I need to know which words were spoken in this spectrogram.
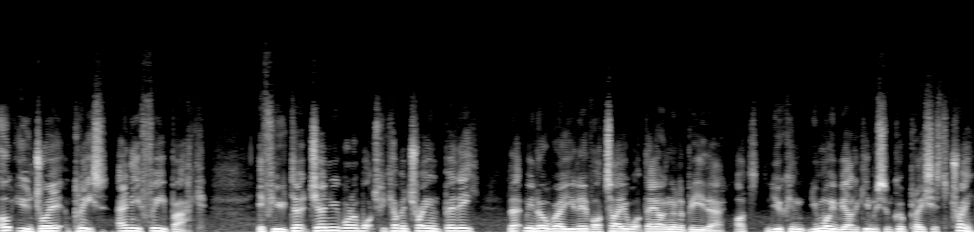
hope you enjoy it. Please any feedback if you genuinely want to watch me come and train with Billy let me know where you live I'll tell you what day I'm going to be there I'll, you can you might be able to give me some good places to train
